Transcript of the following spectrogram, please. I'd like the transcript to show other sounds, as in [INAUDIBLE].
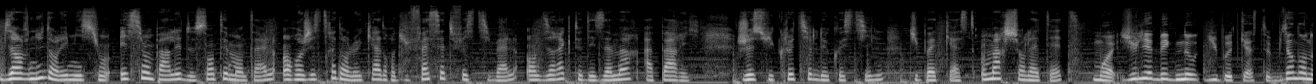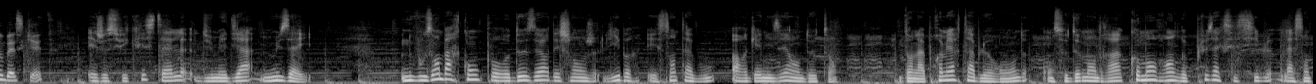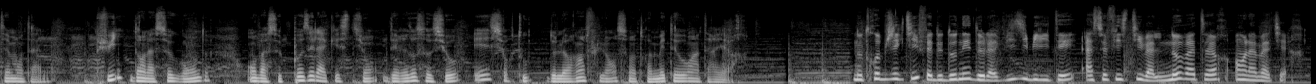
Bienvenue dans l'émission Et si on parlait de santé mentale, enregistrée dans le cadre du Facette Festival en direct des Amars à Paris. Je suis Clotilde Costil du podcast On marche sur la tête. Moi, Juliette Begnaud du podcast Bien dans nos baskets. Et je suis Christelle du média Musaï. Nous vous embarquons pour deux heures d'échanges libres et sans tabou, organisés en deux temps. Dans la première table ronde, on se demandera comment rendre plus accessible la santé mentale. Puis, dans la seconde, on va se poser la question des réseaux sociaux et surtout de leur influence sur notre météo intérieure. Notre objectif est de donner de la visibilité à ce festival novateur en la matière.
